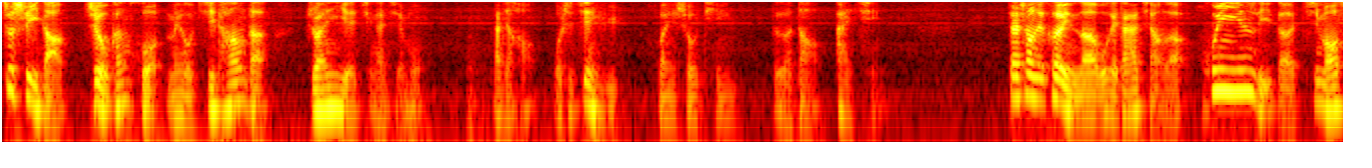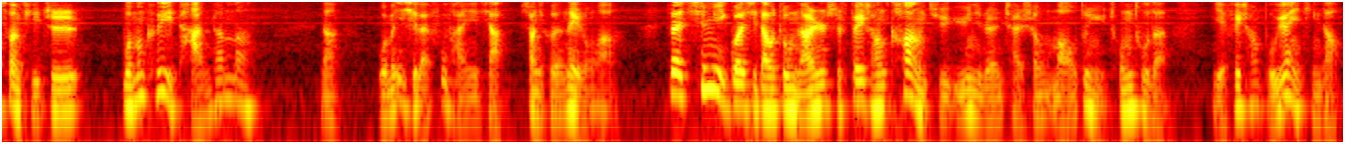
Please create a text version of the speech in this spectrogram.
这是一档只有干货没有鸡汤的专业情感节目。大家好，我是剑宇，欢迎收听《得到爱情》。在上节课里呢，我给大家讲了婚姻里的鸡毛蒜皮之，我们可以谈谈吗？那我们一起来复盘一下上节课的内容啊。在亲密关系当中，男人是非常抗拒与女人产生矛盾与冲突的，也非常不愿意听到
